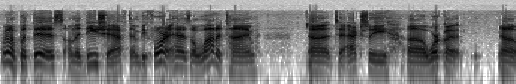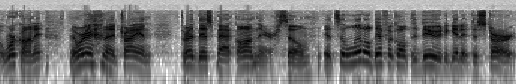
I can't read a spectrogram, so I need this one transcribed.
We're going to put this on the D shaft, and before it has a lot of time uh, to actually uh, work on uh, work on it, then we're going to try and thread this back on there. So it's a little difficult to do to get it to start,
